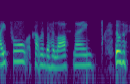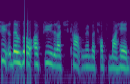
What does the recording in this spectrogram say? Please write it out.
April. I can't remember her last name. There was a few. There was a, a few that I just can't remember top of my head.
